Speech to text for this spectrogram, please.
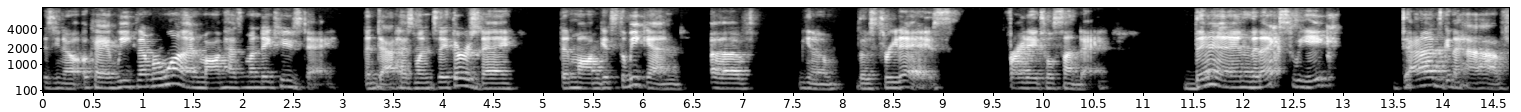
is, you know, okay, week number one, mom has Monday, Tuesday. Then dad has Wednesday, Thursday. Then mom gets the weekend of, you know, those three days, Friday till Sunday. Then the next week, dad's going to have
